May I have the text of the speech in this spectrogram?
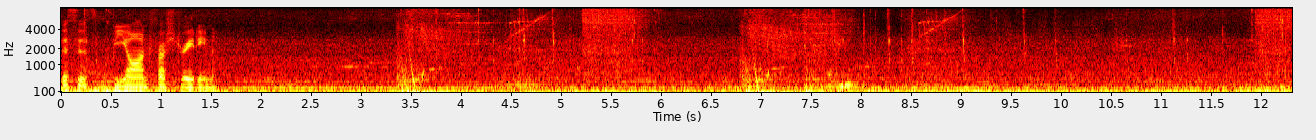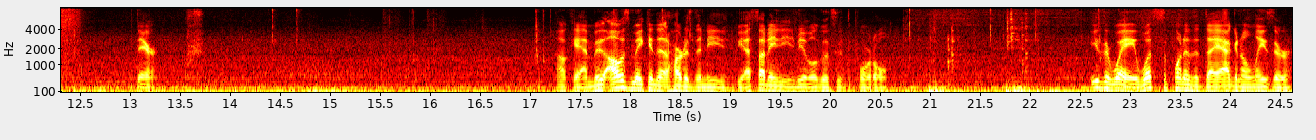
This is beyond frustrating. There. Okay, I, I was making that harder than it needed to be. I thought I needed to be able to go through the portal. Either way, what's the point of the diagonal laser?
